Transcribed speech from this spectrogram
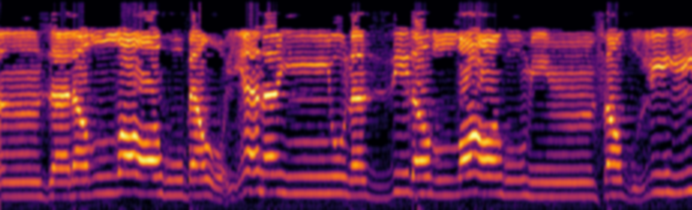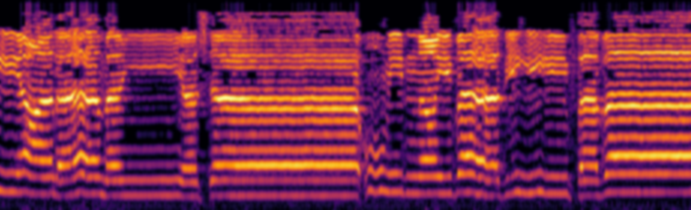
أنزل الله بغينا ينزل الله من فضله على من يشاء عباده فباءوا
